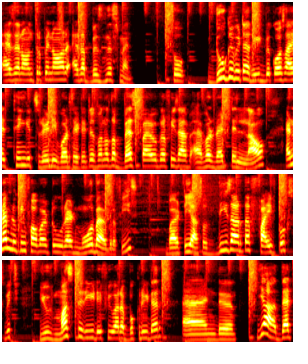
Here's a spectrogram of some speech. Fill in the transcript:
as an entrepreneur, as a businessman. So, do give it a read because I think it's really worth it. It is one of the best biographies I've ever read till now, and I'm looking forward to read more biographies. But yeah, so these are the five books which you must read if you are a book reader. And uh, yeah, that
